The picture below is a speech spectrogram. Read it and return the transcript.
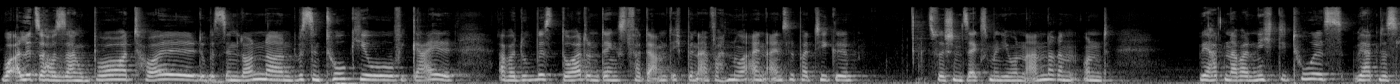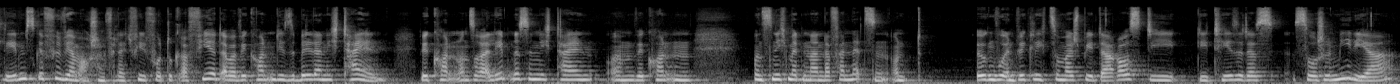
Wo alle zu Hause sagen, boah, toll, du bist in London, du bist in Tokio, wie geil. Aber du bist dort und denkst, verdammt, ich bin einfach nur ein Einzelpartikel zwischen sechs Millionen anderen. Und wir hatten aber nicht die Tools, wir hatten das Lebensgefühl, wir haben auch schon vielleicht viel fotografiert, aber wir konnten diese Bilder nicht teilen. Wir konnten unsere Erlebnisse nicht teilen, ähm, wir konnten uns nicht miteinander vernetzen. Und irgendwo entwickle ich zum Beispiel daraus die, die These, dass Social Media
